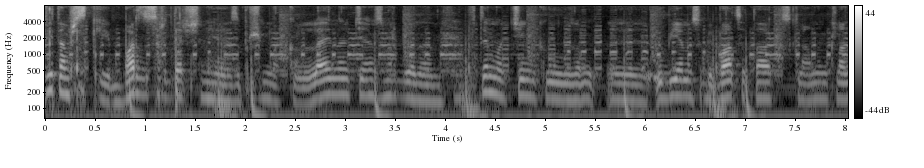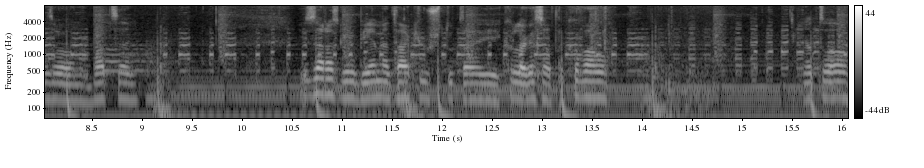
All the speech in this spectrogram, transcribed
Witam wszystkich bardzo serdecznie, zapraszam na kolejny odcinek z Margonem. W tym odcinku y, ubijemy sobie bacę, tak, z klanem, klan załował na bacę. I zaraz go ubijemy, tak, już tutaj kolega zaatakował. No to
